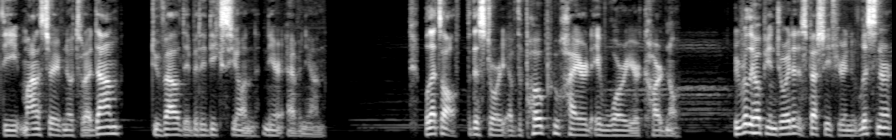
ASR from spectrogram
the monastery of Notre Dame du Val de Benediction near Avignon. Well, that's all for this story of the Pope who hired a warrior cardinal. We really hope you enjoyed it, especially if you're a new listener.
